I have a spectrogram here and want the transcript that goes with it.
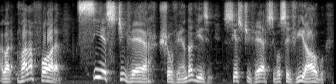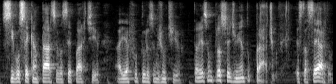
Agora, vá lá fora. Se estiver chovendo, avise-me. Se estiver, se você vir algo, se você cantar, se você partir. Aí é futuro subjuntivo. Então, esse é um procedimento prático. Está certo?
